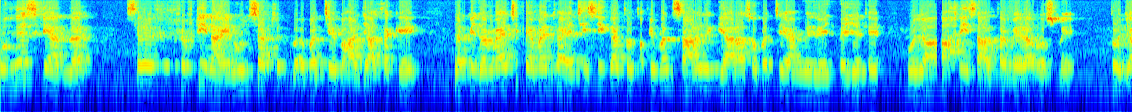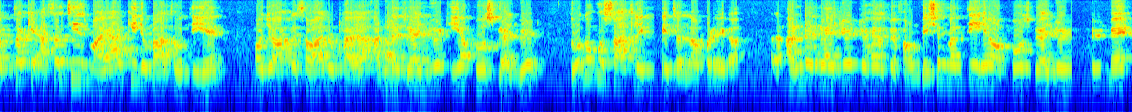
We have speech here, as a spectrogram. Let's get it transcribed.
उन्नीस के अंदर सिर्फ़ 59 उनसठ बच्चे बाहर जा सके। जबकि जब मैं चेयरमैन था एच का तो तकरीबन साढ़े ग्यारह सौ बच्चे हमने भेजे थे। वो जो आखिरी साल था मेरा उसमें। तो जब तक कि असल चीज़ मायार की जो बात होती है और जो आपने सवाल उठाया अंडर अच्छा। ग्रेजुएट या पोस्ट ग्रेजुएट दोनों को साथ लेके चलना पड़ेगा। अंडर ग्रेजुएट जो है उसमें फाउंडेशन बनती है और पोस्ट ग्रेजुएट में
